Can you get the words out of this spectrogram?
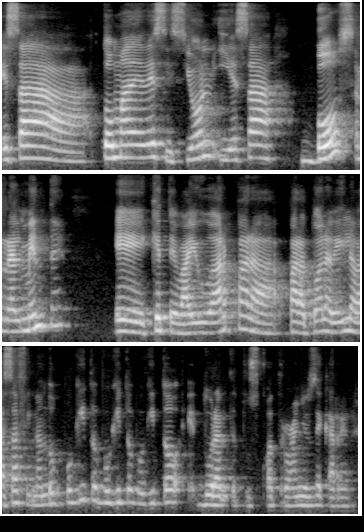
esa toma de decisión y esa voz realmente eh, que te va a ayudar para, para toda la vida y la vas afinando poquito, poquito, poquito durante tus cuatro años de carrera.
